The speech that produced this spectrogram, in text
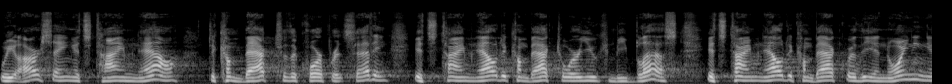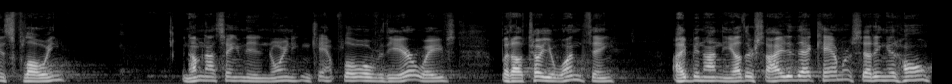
We are saying it's time now to come back to the corporate setting. It's time now to come back to where you can be blessed. It's time now to come back where the anointing is flowing. And I'm not saying the anointing can't flow over the airwaves, but I'll tell you one thing. I've been on the other side of that camera sitting at home,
